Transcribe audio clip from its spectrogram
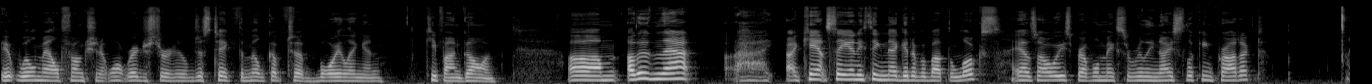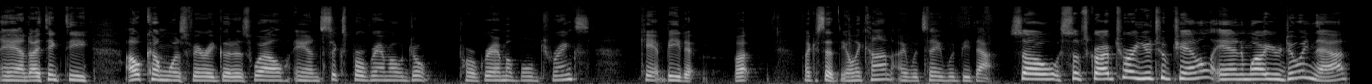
it will malfunction. It won't register and it'll just take the milk up to boiling and keep on going. Um, other than that, I can't say anything negative about the looks. As always, Breville makes a really nice looking product. And I think the outcome was very good as well. And six programmable, programmable drinks, can't beat it. But like I said, the only con I would say would be that. So subscribe to our YouTube channel. And while you're doing that,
